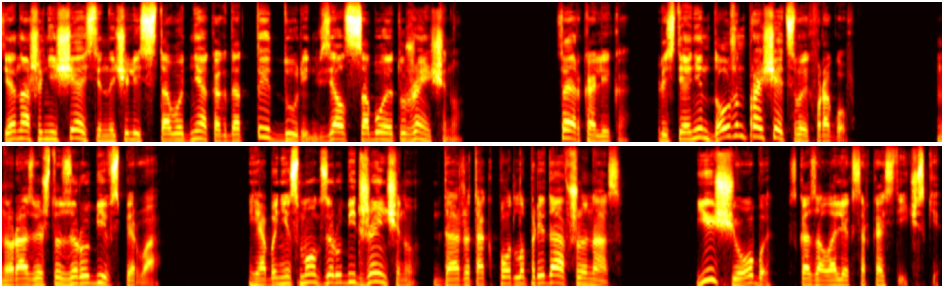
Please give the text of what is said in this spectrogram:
Все наши несчастья начались с того дня, когда ты, дурень, взял с собой эту женщину. Сэр Калика, христианин должен прощать своих врагов. Но разве что зарубив сперва. Я бы не смог зарубить женщину, даже так подло предавшую нас. Еще бы, сказал Олег саркастически.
